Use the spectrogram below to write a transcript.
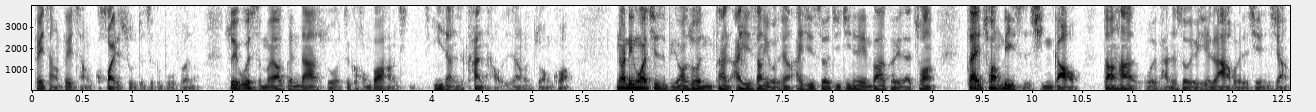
非常非常快速的这个部分所以为什么要跟大家说这个红包行情依然是看好的这样的状况？那另外，其实比方说，你看 IC 上有像 IC 设计，今天联发科也在创再创历史新高。当然，它尾盘的时候有一些拉回的现象。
